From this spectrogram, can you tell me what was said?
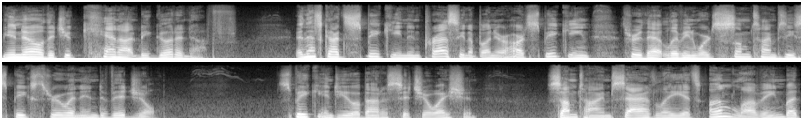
You know that you cannot be good enough. And that's God speaking, and pressing upon your heart, speaking through that living word. Sometimes He speaks through an individual, speaking to you about a situation. Sometimes, sadly, it's unloving, but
